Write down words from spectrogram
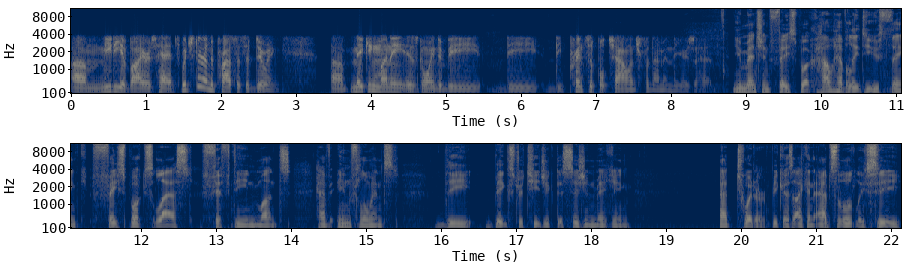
um, media buyers' heads, which they're in the process of doing, uh, making money is going to be the the principal challenge for them in the years ahead. You mentioned Facebook. How heavily do you think Facebook's last 15 months have influenced the big strategic decision making at Twitter? Because I can absolutely see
